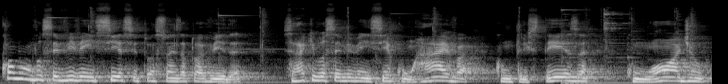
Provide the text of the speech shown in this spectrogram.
Como você vivencia situações da tua vida? Será que você vivencia com raiva, com tristeza, com ódio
